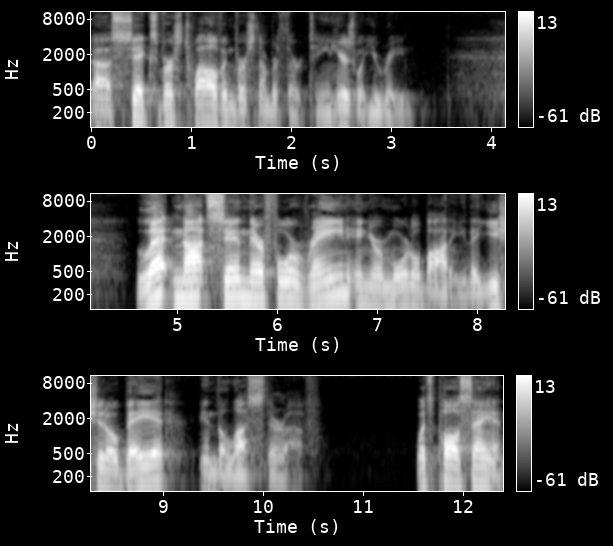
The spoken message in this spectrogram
uh, 6, verse 12 and verse number 13. Here's what you read. Let not sin, therefore, reign in your mortal body, that ye should obey it in the lust thereof. What's Paul saying?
